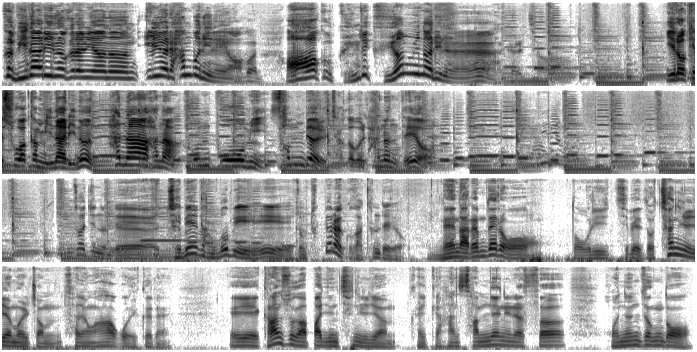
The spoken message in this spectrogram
그 미나리는 그러면은 1년에 한 번이네요. 한 번 아, 그럼 굉장히 귀한 미나리네. 아, 그렇죠. 이렇게 수확한 미나리는 하나하나 꼼꼼히 선별 작업을 하는데요. 농사 짓는데 재배 방법이 좀 특별할 것 같은데요. 내 나름대로 또 우리 집에도 천일염을 좀 사용하고 있거든. 간수가 빠진 천일염, 그러니까 한 3년이라서 5년 정도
